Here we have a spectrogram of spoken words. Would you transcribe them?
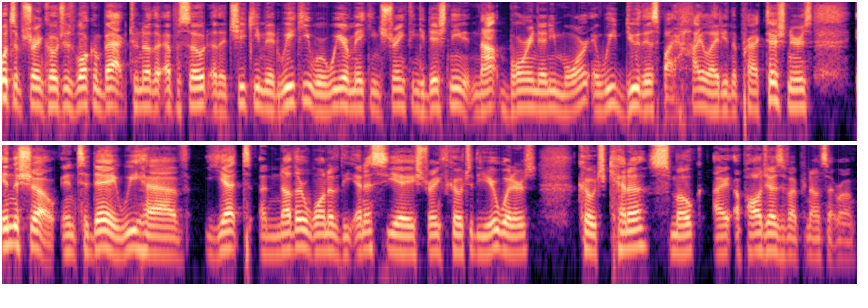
What's up, strength coaches? Welcome back to another episode of the Cheeky Midweeky, where we are making strength and conditioning not boring anymore. And we do this by highlighting the practitioners in the show. And today we have yet another one of the NSCA Strength Coach of the Year winners, Coach Kenna Smoak. I apologize if I pronounced that wrong.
